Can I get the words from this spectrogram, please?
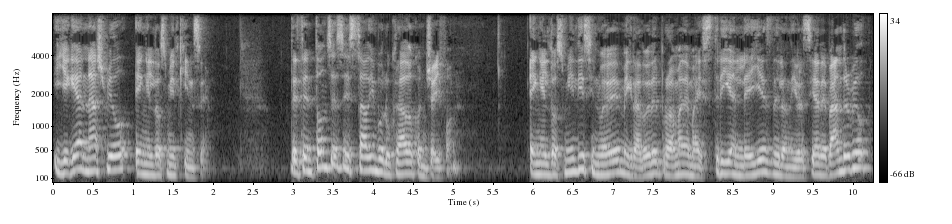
y llegué a Nashville en el 2015. Desde entonces he estado involucrado con JFON. En el 2019 me gradué del programa de maestría en leyes de la Universidad de Vanderbilt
